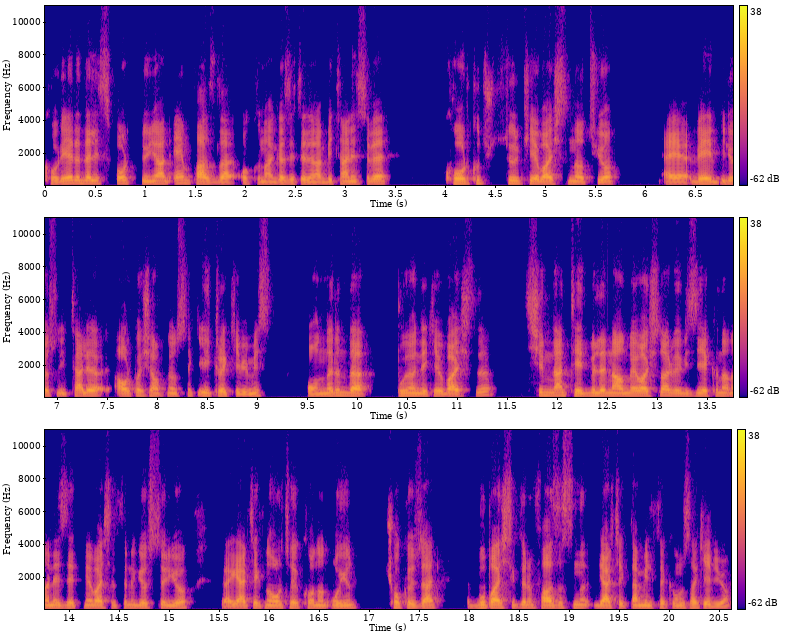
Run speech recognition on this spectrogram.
Corriere dello Sport dünyanın en fazla okunan gazetelerinden bir tanesi ve korkutucu Türkiye başlığını atıyor. Ee, ve biliyorsun İtalya Avrupa Şampiyonası'ndaki ilk rakibimiz. Onların da bu yöndeki bir başlığı şimdiden tedbirlerini almaya başlar ve bizi yakından analiz etmeye başladığını gösteriyor. Ve gerçekten ortaya konan oyun çok özel. Bu başlıkların fazlasını gerçekten milli takımımız hak ediyor.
